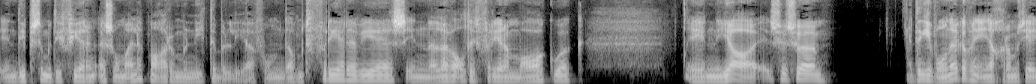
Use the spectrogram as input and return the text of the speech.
en diepste motivering is om eintlik maar harmonie te beleef, om dan met vrede wees en hulle wil altyd vrede maak ook. En ja, so so ek dink die wonderlike van Enneagram is jy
